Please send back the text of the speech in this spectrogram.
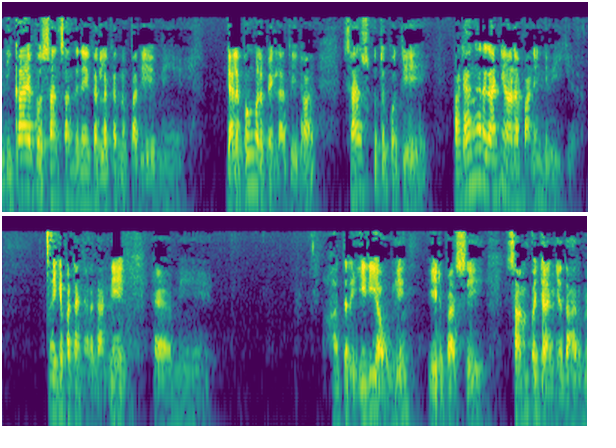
නිකාය පොත් සංසන්දනය කරලා කරන පරි මේ ගැලපොන් වල පෙන්නලා තියෙනවා සංස්කෘත පොතේ පටන් අරගන්නේ ආනපනෙ නෙවෙයි කියලා. ඒක පටන් අරගන්නේ මේ හතර ඉරියව්වෙන් ඊට පස්සේ සම්පජඤ්ඤ ධර්ම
